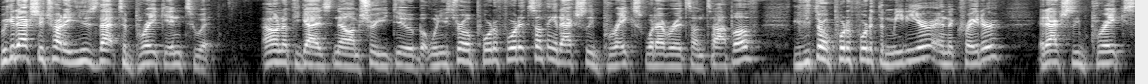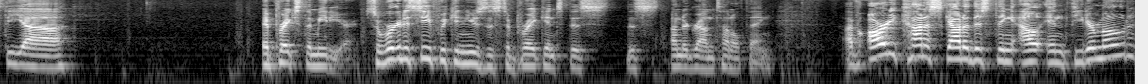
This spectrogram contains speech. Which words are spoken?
we could actually try to use that to break into it. I don't know if you guys know, I'm sure you do, but when you throw a Port-a-Fort at something, it actually breaks whatever it's on top of. If you throw a Port-a-Fort at the meteor and the crater, it actually breaks the, uh, it breaks the meteor. So we're gonna see if we can use this to break into this, this underground tunnel thing. I've already kind of scouted this thing out in theater mode,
